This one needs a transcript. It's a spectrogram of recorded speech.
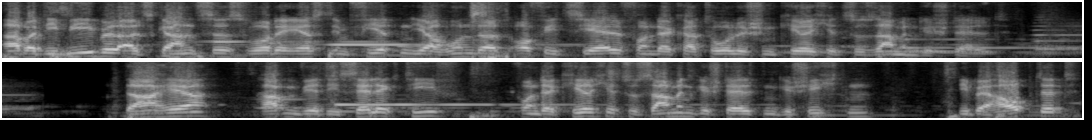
Aber die Bibel als Ganzes wurde erst im vierten Jahrhundert offiziell von der katholischen Kirche zusammengestellt. Daher haben wir die selektiv von der Kirche zusammengestellten Geschichten, die behauptet,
